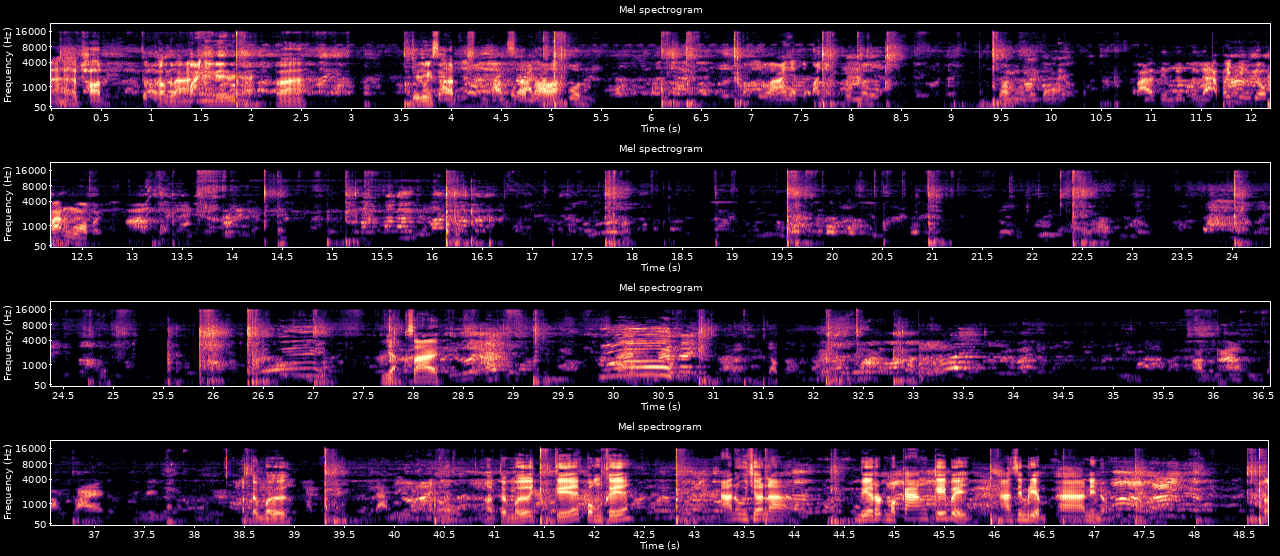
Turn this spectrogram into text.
ណាថតទុកធម្មតាបាញ់យ៉ាងនេះវិញហើយបាទវារៀងស្អិតតាមស្អិតអស់ពុនចូលអញទៅបាញ់ពុនមើលចង់យ៉ាងដែរបើទៀមទឹកតម្លាក់វិញយើងយកបានងាប់ហើយញាក់ខ្សែ អត់ទៅមើលដាក់លេងដល់នោះអត់ទៅមើលគេពងគេអានោះច្រើនណាវារត់មកកាំងគេពេកអាសៀមរាបអានេះនោះ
